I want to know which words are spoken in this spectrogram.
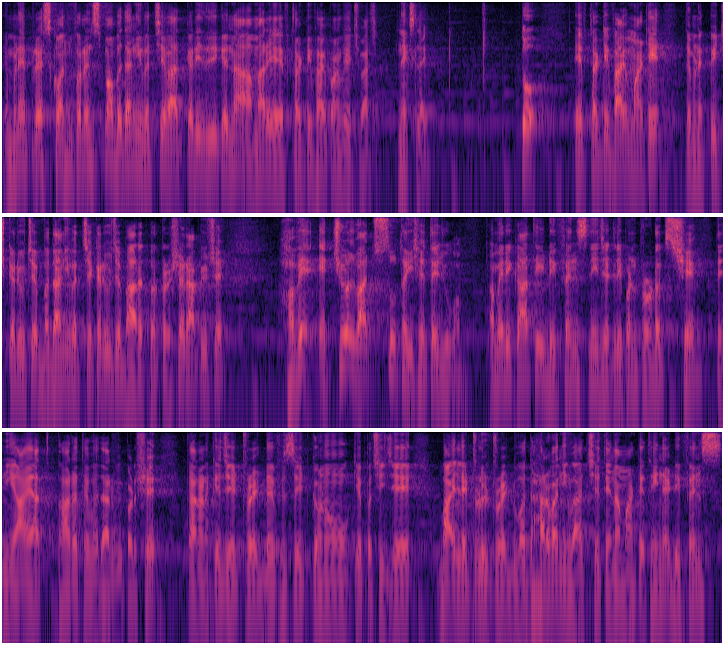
એમણે પ્રેસ કોન્ફરન્સમાં બધાની વચ્ચે વાત કરી દીધી કે ના, અમારે એફ થર્ટી ફાઇવ પણ વેચવા છે. નેક્સ્ટ લાઈન તો એફ થર્ટી ફાઇવ માટે તેમણે પિચ કર્યું છે, બધાની વચ્ચે કર્યું છે, ભારત પર પ્રેશર આપ્યું છે. હવે એકચ્યુઅલ વાત શું થઈ છે તે જુઓ. અમેરિકાથી ડિફેન્સની જેટલી પણ પ્રોડક્ટ્સ છે, તેની આયાત ભારતે વધારવી પડશે. કારણ કે જે ટ્રેડ ડેફિસિટ ગણો કે પછી જે બાયલેટરલ ટ્રેડ વધારવાની વાત છે તેના માટે થઈને ડિફેન્સ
